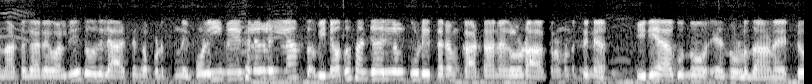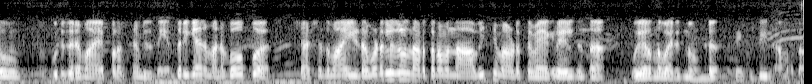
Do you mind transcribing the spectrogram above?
നാട്ടുകാരെ വളരെ തോതിൽ ആശങ്കപ്പെടുത്തുന്നു. ഇപ്പോൾ ഈ മേഖലകളിലെല്ലാം വിനോദസഞ്ചാരികൾ കൂടി ഇത്തരം കാട്ടാനകളുടെ ആക്രമണത്തിന് ഇരയാകുന്നു എന്നുള്ളതാണ് ഏറ്റവും ഗുരുതരമായ പ്രശ്നം. ഇത് നിയന്ത്രിക്കാൻ വനംവകുപ്പ് ശാശ്വതമായ ഇടപെടലുകൾ നടത്തണമെന്ന ആവശ്യം അവിടുത്തെ മേഖലയിൽ നിന്ന് ഉയർന്നു വരുന്നുണ്ട്. അമൃത.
